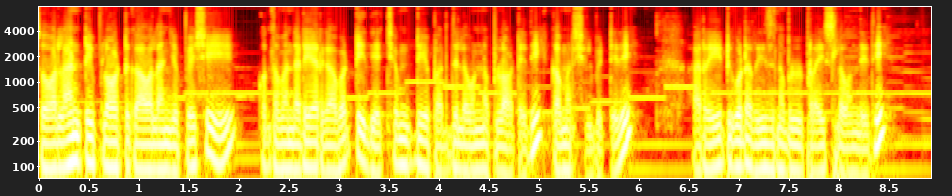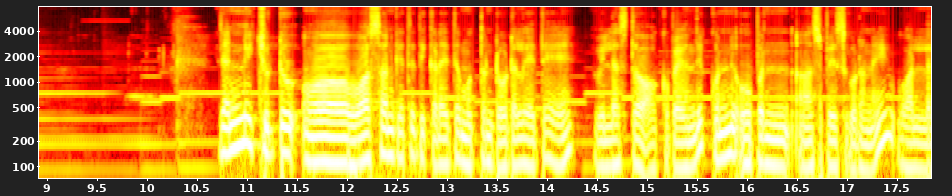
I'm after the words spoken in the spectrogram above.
సో అలాంటి ప్లాట్ కావాలని చెప్పేసి కొంతమంది అడిగారు కాబట్టి ఇది హెచ్ఎండి పరిధిలో ఉన్న ప్లాట్ ఇది కమర్షియల్ బిట్ ఇది. ఆ రేట్ కూడా రీజనబుల్ ప్రైస్లో ఉంది ఇది. ఇదన్నీ చుట్టూ uh, వాస్తవానికి అయితే ఇక్కడైతే మొత్తం టోటల్గా అయితే విల్లాస్తో ఆక్యుపై ఉంది. కొన్ని ఓపెన్ స్పేస్ uh, కూడా ఉన్నాయి. వాళ్ళ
